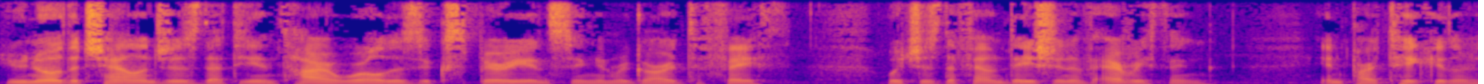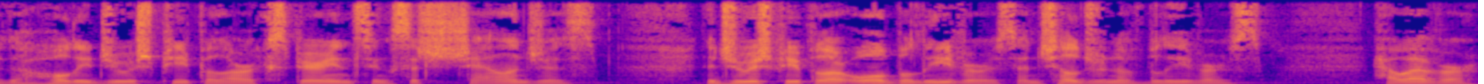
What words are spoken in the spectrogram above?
You know the challenges that the entire world is experiencing in regard to faith, which is the foundation of everything. In particular, the holy Jewish people are experiencing such challenges. The Jewish people are all believers and children of believers. However,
